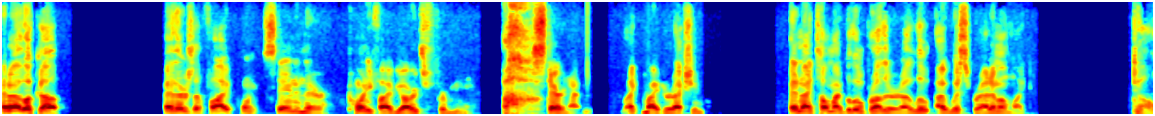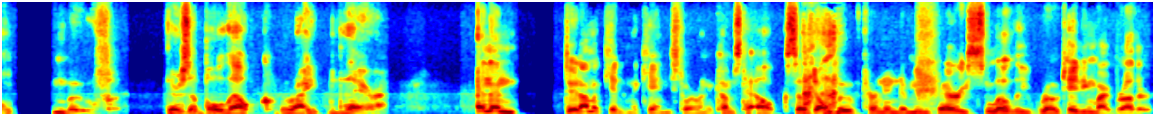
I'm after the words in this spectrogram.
And I look up, and there's a five point standing there, 25 yards from me, Oh, staring at me, like my direction. And I tell my little brother, I, lo- I whisper at him, I'm like, "Don't move. There's a bull elk right there." And then, dude, I'm a kid in the candy store when it comes to elk, so "Don't move" turned into me very slowly rotating my brother's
